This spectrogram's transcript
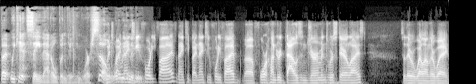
But we can't say that openly anymore. So, Which what by are we gonna do? 1945, 19, by 1945, uh, 400,000 Germans were sterilized. So they were well on their way.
